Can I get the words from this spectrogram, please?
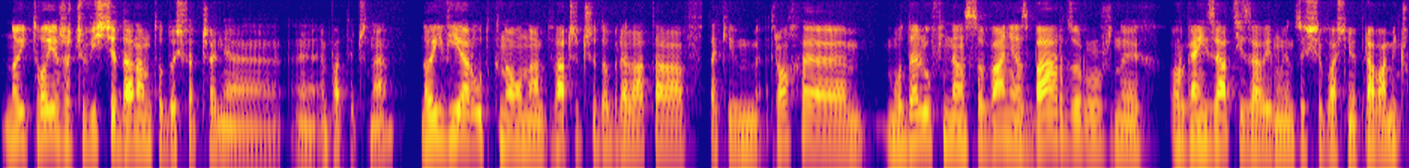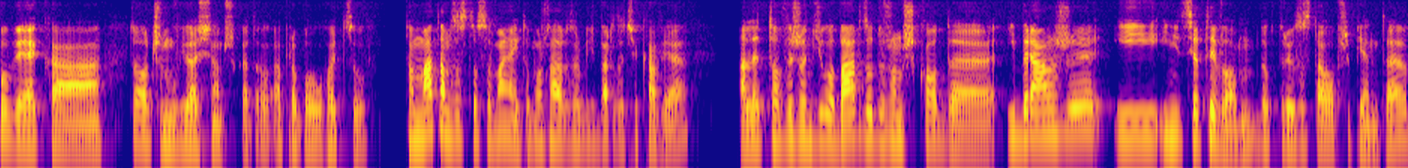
no i to je rzeczywiście da nam to doświadczenie e, empatyczne. No i VR utknął na dwa czy trzy dobre lata w takim trochę modelu finansowania z bardzo różnych organizacji zajmujących się właśnie prawami człowieka, to o czym mówiłaś na przykład a propos uchodźców to ma tam zastosowania i to można zrobić bardzo ciekawie, ale to wyrządziło bardzo dużą szkodę i branży, i inicjatywom, do których zostało przypięte,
